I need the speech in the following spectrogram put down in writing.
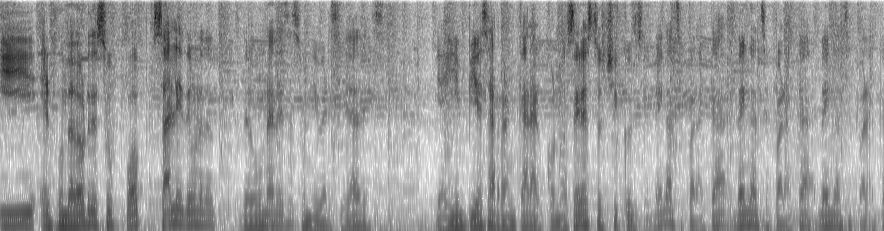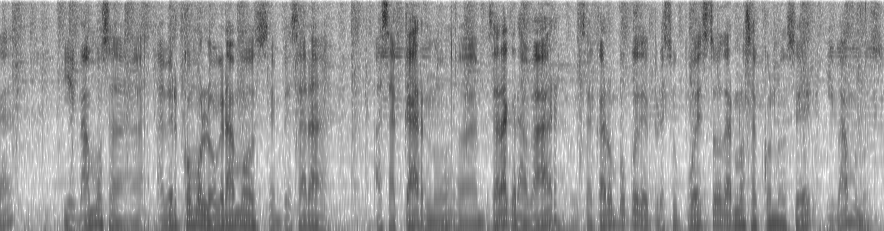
Y el fundador de Sub Pop sale de una de, una de esas universidades. Y ahí empieza a arrancar al conocer a estos chicos. Dice, vénganse para acá, vénganse para acá, vénganse para acá. Y vamos a, a ver cómo logramos empezar a, a sacar, ¿no? A empezar a grabar, sacar un poco de presupuesto, darnos a conocer y vámonos.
